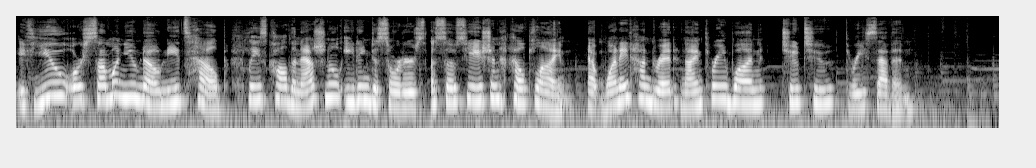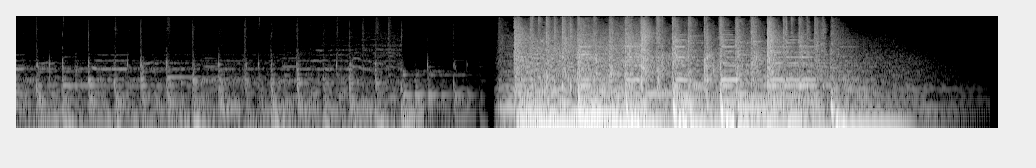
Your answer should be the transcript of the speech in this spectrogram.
If you or someone you know needs help, please call the National Eating Disorders Association helpline at 1 800 931 2237.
